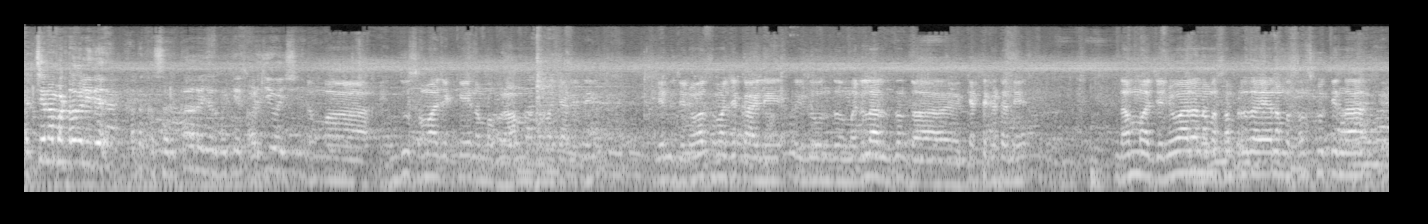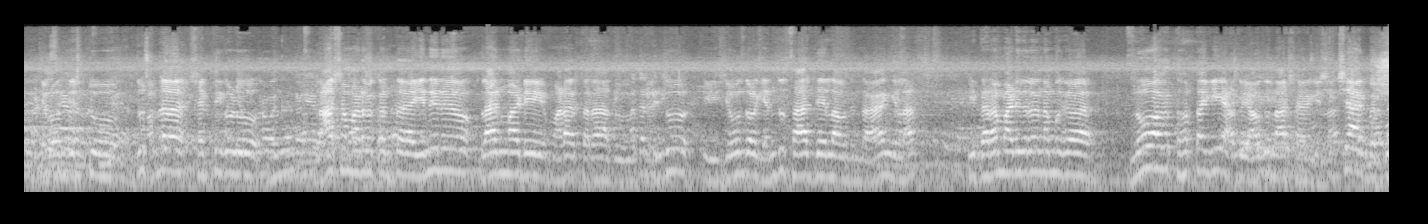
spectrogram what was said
ಹೆಚ್ಚಿನ ಮಟ್ಟದಲ್ಲಿದೆ. ಅದಕ್ಕೆ ಸರ್ಕಾರ ಇದ್ರ ಬಗ್ಗೆ ಕಾಳಜಿ ವಹಿಸಿ. ನಮ್ಮ ಹಿಂದೂ ಸಮಾಜಕ್ಕೆ, ನಮ್ಮ ಬ್ರಾಹ್ಮಣ ಸಮಾಜ ಆಗಿದೆ ಏನು ಜನಿವಾರ ಸಮಾಜಕ್ಕಾಗಲಿ, ಇದು ಒಂದು ಮರೆಲಾರದಂಥ ಕೆಟ್ಟ ಘಟನೆ. ನಮ್ಮ ಜನಿವಾರ, ನಮ್ಮ ಸಂಪ್ರದಾಯ, ನಮ್ಮ ಸಂಸ್ಕೃತಿನ ಕೆಲವೊಂದಿಷ್ಟು ದುಷ್ಟ ಶಕ್ತಿಗಳು ನಾಶ ಮಾಡ್ಬೇಕಂತ ಏನೇನೋ ಪ್ಲಾನ್ ಮಾಡಿ ಮಾಡಾಕ್ತಾರ ಅದು ಇದು ಈ ಜೀವನದೊಳಗೆ ಎಂದೂ ಸಾಧ್ಯ ಇಲ್ಲ ಅವರಿಂದ ಆಗಂಗಿಲ್ಲ. ಈ ಥರ ಮಾಡಿದ್ರೆ ನಮಗೆ ನೋವಾಗುತ್ತೆ ಹೊರತಾಗಿ, ಅದು ಯಾವುದೂ ನಾಶ ಆಗಿ ಶಿಕ್ಷೆ ಆಗಬೇಕು.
